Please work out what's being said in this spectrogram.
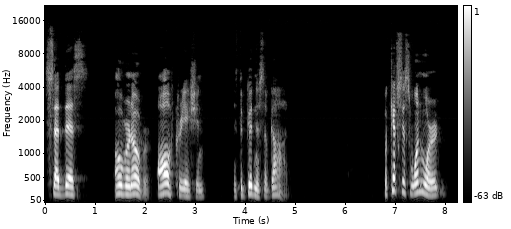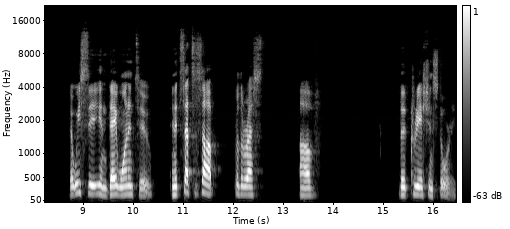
said this over and over. All of creation is the goodness of God. But catch this one word that we see in day one and two, and it sets us up for the rest of the creation story.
